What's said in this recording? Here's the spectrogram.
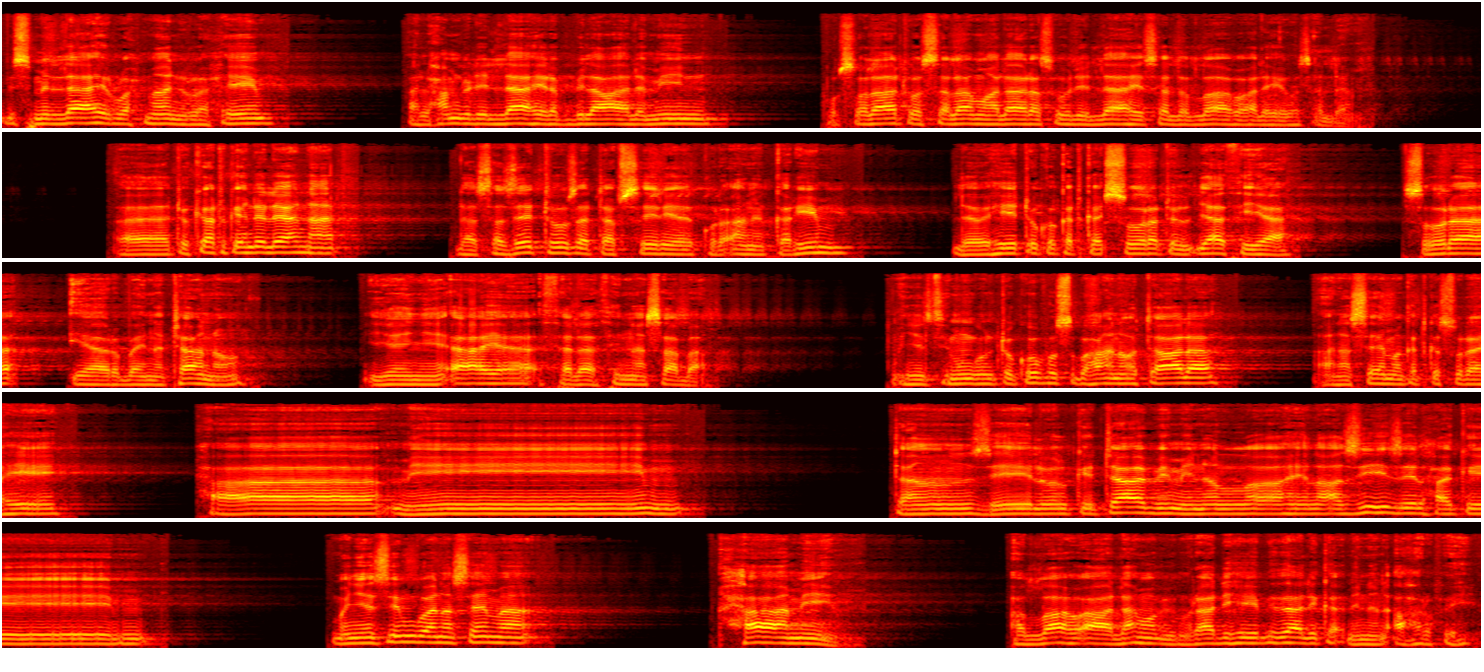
بسم الله الرحمن الرحيم الحمد لله رب العالمين والصلاه والسلام على رسول الله صلى الله عليه وسلم uh, tukiwa tukiendelea na darasa zetu za tafsiri ya Qur'an al-Karim leo hii tuko katika suratul Jathia sura ya 45 yenye aya 37 Mwenyezi Mungu mtukufu Subhanahu wa Ta'ala anasema katika sura hii Hamim Tanzilul kitabi min Allahil Azizil Hakim Mwenyezi Mungu anasema Hamim Allahu a'lamu bimuradihi bidhalika min al-ahrufi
